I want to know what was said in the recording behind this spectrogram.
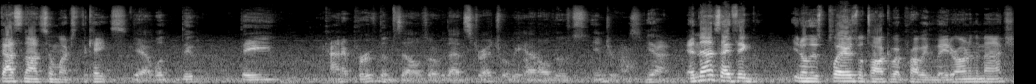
that's not so much the case. Yeah. Well, they they kind of proved themselves over that stretch where we had all those injuries. Yeah, and that's I think you know there's players we'll talk about probably later on in the match,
